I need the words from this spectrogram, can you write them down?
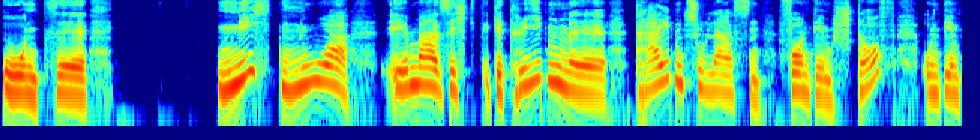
und äh, nicht nur immer sich getrieben äh, treiben zu lassen von dem Stoff und dem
